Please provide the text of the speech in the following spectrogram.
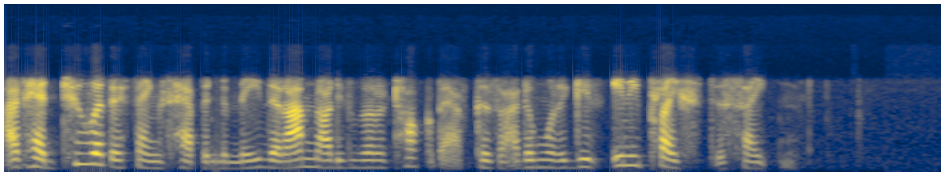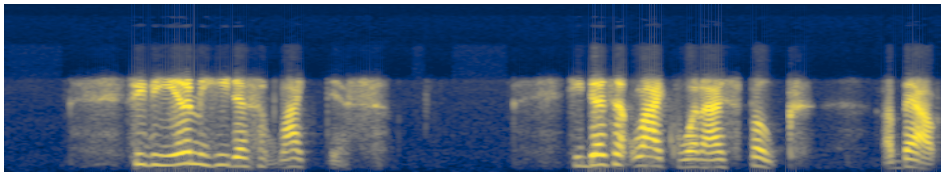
I've had two other things happen to me that I'm not even going to talk about because I don't want to give any place to Satan. See, the enemy, he doesn't like this. He doesn't like what I spoke about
